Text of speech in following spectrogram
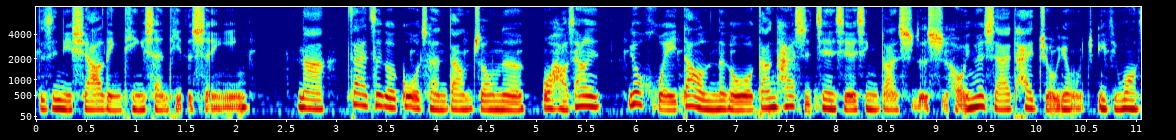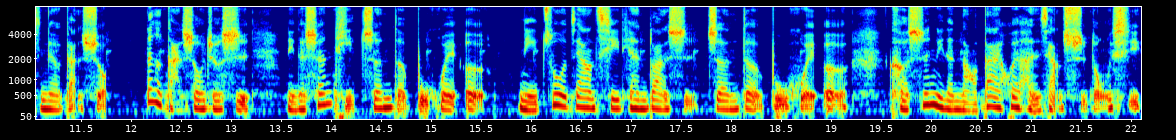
就是你需要聆听身体的声音。那在这个过程当中呢，我好像又回到了那个我刚开始间歇性断食的时候，因为实在太久远，我已经忘记那个感受。那个感受就是，你的身体真的不会饿，你做这样七天断食真的不会饿。可是你的脑袋会很想吃东西，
